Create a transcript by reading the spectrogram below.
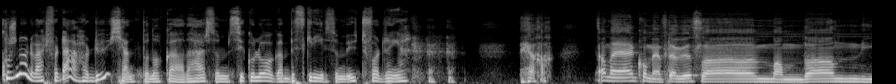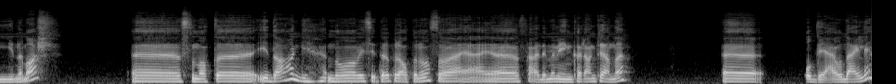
Hvordan har det vært for deg? Har du kjent på noe av det her som psykologene beskriver som utfordringer? ja. Ja, nei, jeg kom hjem fra USA mandag 9. mars eh, Sånn at eh, i dag, nå vi sitter og prater nå, så er jeg eh, ferdig med min karantene. Eh, og det er jo deilig,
